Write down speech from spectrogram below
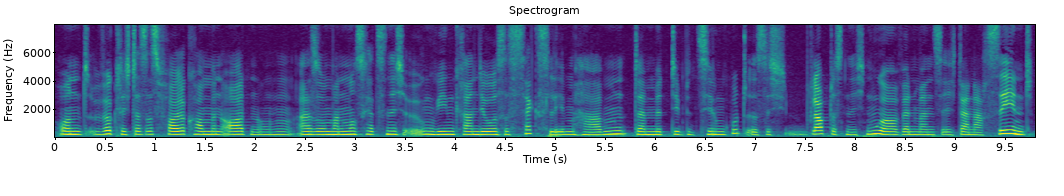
Und wirklich, das ist vollkommen in Ordnung. Also man muss jetzt nicht irgendwie ein grandioses Sexleben haben, damit die Beziehung gut ist. Ich glaube das nicht. Nur wenn man sich danach sehnt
